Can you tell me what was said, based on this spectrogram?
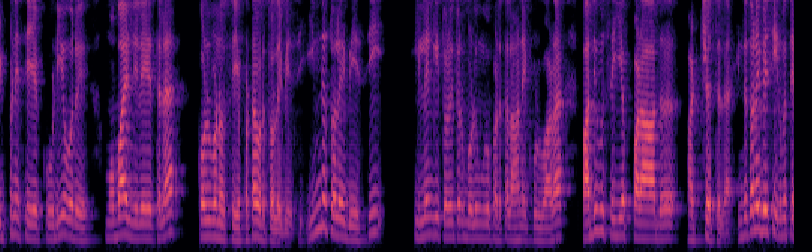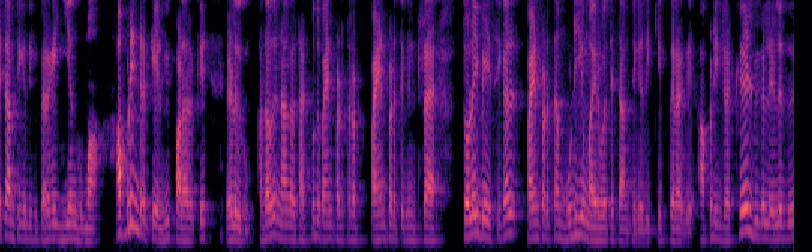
விற்பனை செய்யக்கூடிய ஒரு மொபைல் நிலையத்தில் கொள்வனவு செய்யப்பட்ட ஒரு தொலைபேசி. இந்த தொலைபேசி இலங்கை தொலைத்தொடர்பு ஒழுங்குபடுத்தல் ஆணைக்குழுவால பதிவு செய்யப்படாத பட்சத்துல இந்த தொலைபேசி இருபத்தி எட்டாம் தேதிக்கு பிறகு இயங்குமா அப்படின்ற கேள்வி பலருக்கு எழுதுகும். அதாவது நாங்கள் தற்போது பயன்படுத்துற பயன்படுத்துகின்ற தொலைபேசிகள் பயன்படுத்த முடியுமா இருபத்தி எட்டாம் தேதிக்கு பிறகு அப்படின்ற கேள்விகள் எழுது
